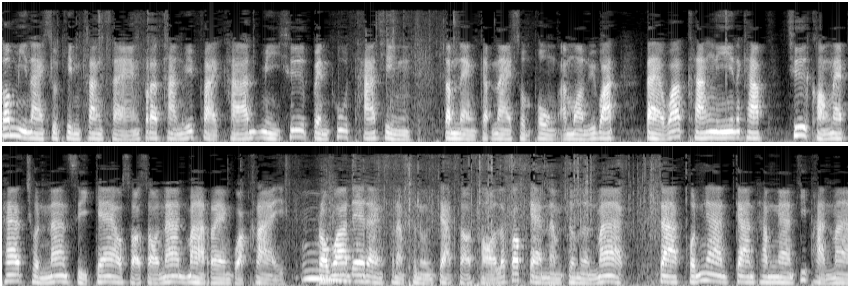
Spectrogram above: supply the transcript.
ก็มีนายสุทินคลังแสง ประธานวิปฝ่ายค้านมีชื่อเป็นผู้ท้าชิงตำแหน่งกับนายสมพงษ์อมรวิวัฒน์แต่ว่าครั้งนี้นะครับ ชื่อของนายแพทย์ชนน่านสีแก้ว สสน่านมาแรงกว่าใครอืมเพราะว่าได้แรงสนับสนุนจากสสแล้วก็แกนนำจำนวนมาก จากผลงานการทำงานที่ผ่านมา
